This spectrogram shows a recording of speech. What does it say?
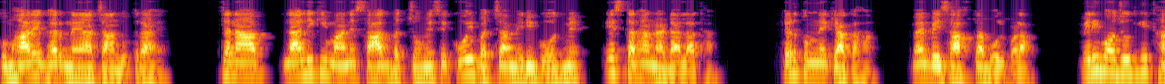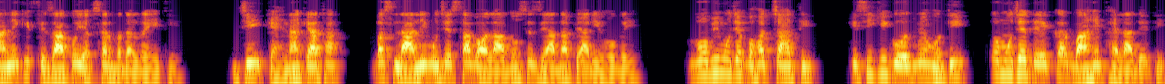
تمہارے گھر نیا چاند اترا ہے۔ جناب، لالی کی ماں نے سات بچوں میں سے کوئی بچہ میری گود میں اس طرح نہ ڈالا تھا۔ پھر تم نے کیا کہا؟ میں بے ساختہ بول پڑا۔ میری موجودگی تھانے کی فضا کو اکثر بدل رہی تھی۔ جی کہنا کیا تھا؟ بس لالی مجھے سب اولادوں سے زیادہ پیاری ہو گئی۔ وہ بھی مجھے بہت چاہتی۔ کسی کی گود میں ہوتی تو مجھے دیکھ کر باہیں پھیلا دیتی۔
